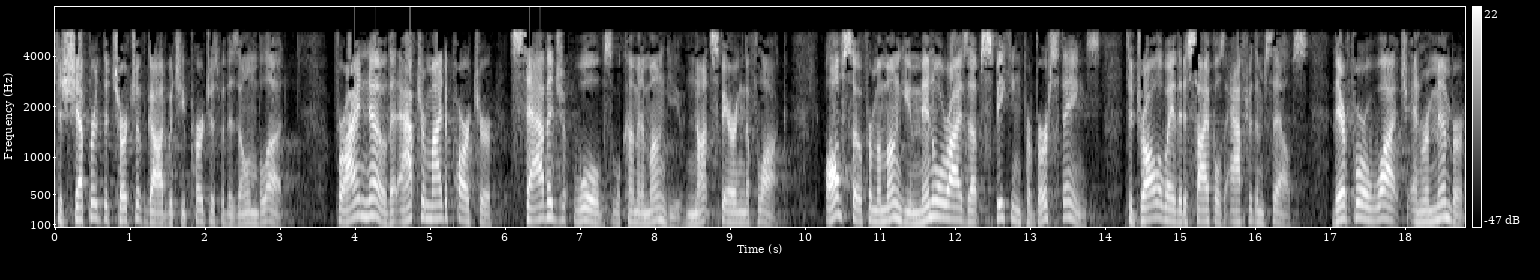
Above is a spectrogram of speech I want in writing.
to shepherd the church of God which he purchased with his own blood. For I know that after my departure, savage wolves will come in among you, not sparing the flock. Also from among you, men will rise up speaking perverse things to draw away the disciples after themselves. Therefore watch and remember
